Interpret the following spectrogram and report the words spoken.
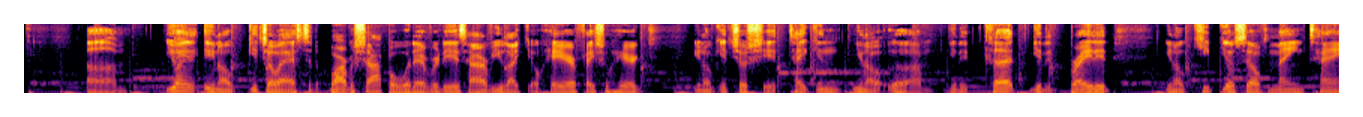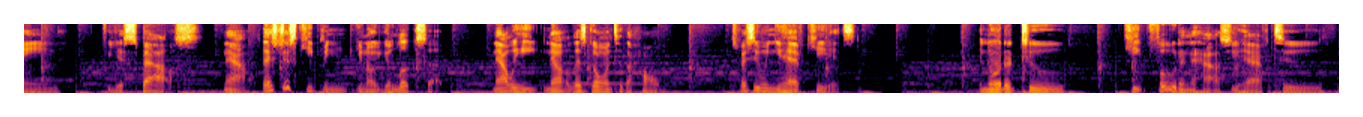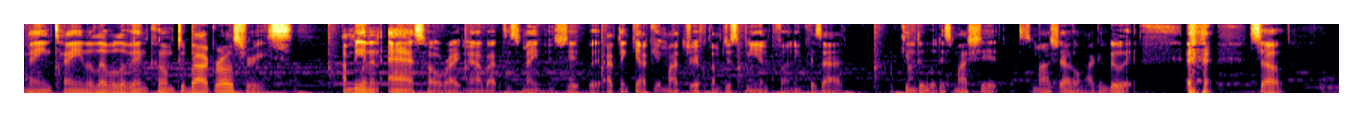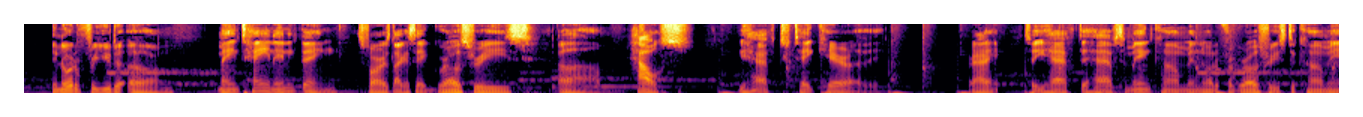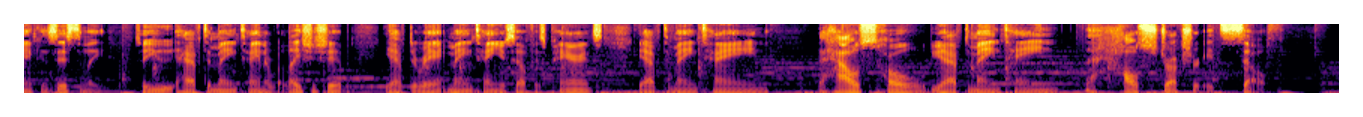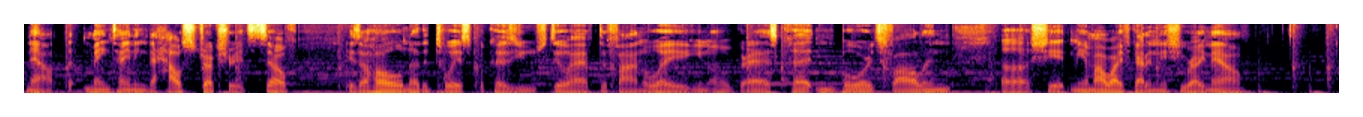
Um, you ain't you know get your ass to the barbershop or whatever it is however you like your hair facial hair you know get your shit taken you know um, get it cut get it braided you know keep yourself maintained for your spouse now that's just keeping you know your looks up now we now let's go into the home especially when you have kids in order to keep food in the house you have to maintain a level of income to buy groceries I'm being an asshole right now about this maintenance shit, but I think y'all get my drift. I'm just being funny because I can do it. It's my shit. It's my show. I can do it. so, in order for you to um, maintain anything, as far as like I said, groceries, um, house, you have to take care of it, right? So you have to have some income in order for groceries to come in consistently. So you have to maintain a relationship. You have to re- maintain yourself as parents. You have to maintain the household. You have to maintain the house structure itself. Now, maintaining the house structure itself is a whole nother twist because you still have to find a way, you know, grass cutting, boards falling, uh shit. Me and my wife got an issue right now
